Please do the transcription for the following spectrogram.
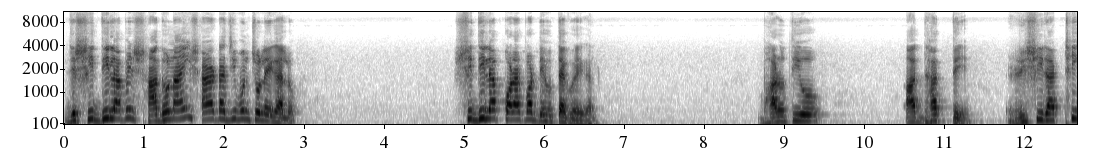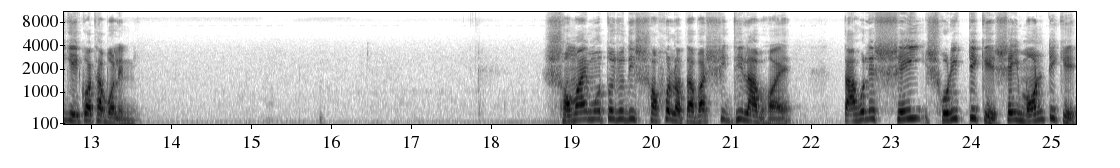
যে সিদ্ধি লাভের সাধনাই সারাটা জীবন চলে গেল। সিদ্ধি লাভ করার পর দেহত্যাগ হয়ে গেল। ভারতীয় আধ্যাত্মে ঋষিরা ঠিক এই কথা বলেননি। সময় মতো যদি সফলতা বা সিদ্ধি লাভ হয় তাহলে সেই শরীরটিকে, সেই মনটিকে,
